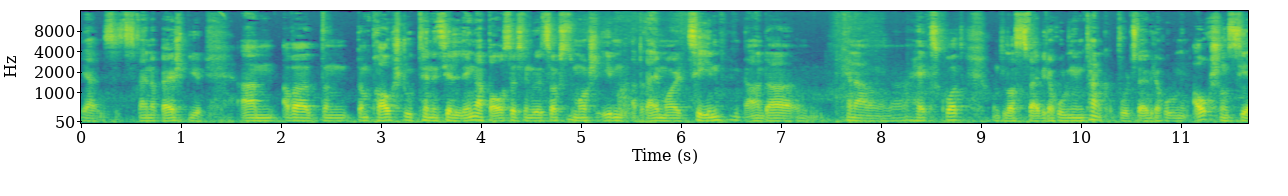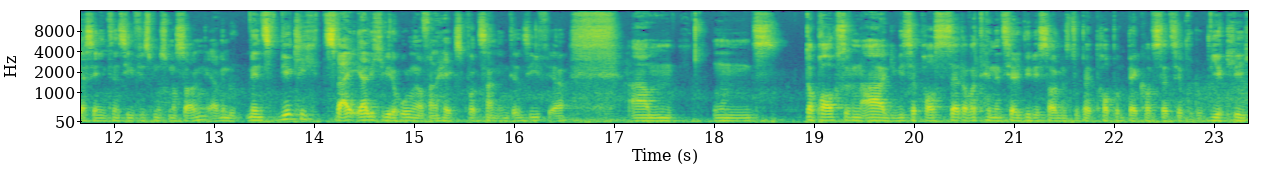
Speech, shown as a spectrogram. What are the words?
ja, das ist jetzt reiner Beispiel. Ähm, aber dann, dann brauchst du tendenziell länger Pause, als wenn du jetzt sagst, du machst eben ein 3x10 an der, keine Ahnung, an der Hack Squat und lässt zwei Wiederholungen im Tank, obwohl zwei Wiederholungen auch schon sehr, sehr intensiv ist, muss man sagen. Ja, wenn es wirklich zwei ehrliche Wiederholungen auf einer Hack Squat sind, intensiv, ja. Ähm, und da brauchst du dann auch eine gewisse Pausezeit, aber tendenziell würde ich sagen, dass du bei Top- und Backoff-Sätze, wo du wirklich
